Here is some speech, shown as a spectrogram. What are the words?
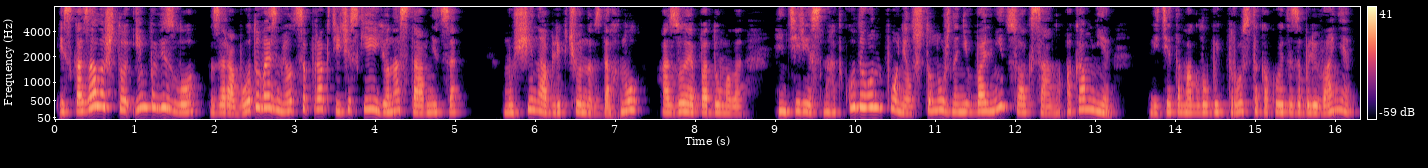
и сказала, что им повезло, за работу возьмется практически ее наставница. Мужчина облегченно вздохнул, а Зоя подумала, интересно, откуда он понял, что нужно не в больницу Оксану, а ко мне? Ведь это могло быть просто какое-то заболевание.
